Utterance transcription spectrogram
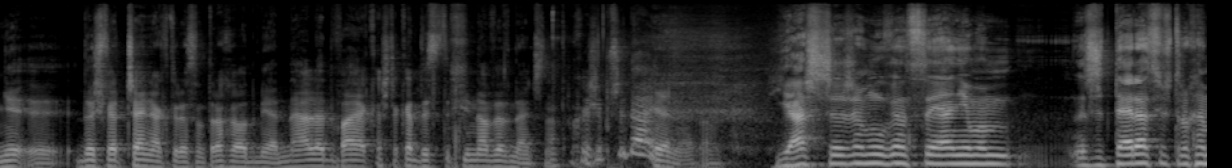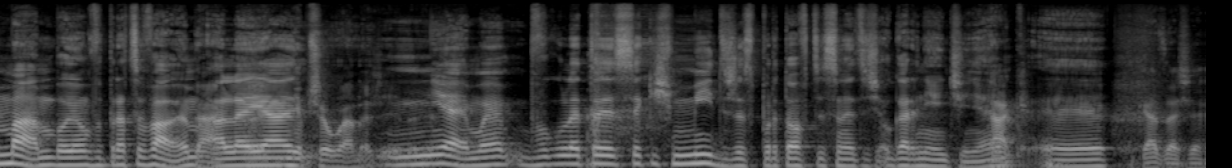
nie, y, doświadczenia, które są trochę odmienne, ale dwa, jakaś taka dyscyplina wewnętrzna trochę się przydaje. Nie? Ja szczerze mówiąc, to ja nie mam, że teraz już trochę mam, bo ją wypracowałem, tak, ale ja... Nie przełamać. Nie, moja, w ogóle to jest jakiś mit, że sportowcy są jacyś ogarnięci, nie? Tak. Y, Zgadza się.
